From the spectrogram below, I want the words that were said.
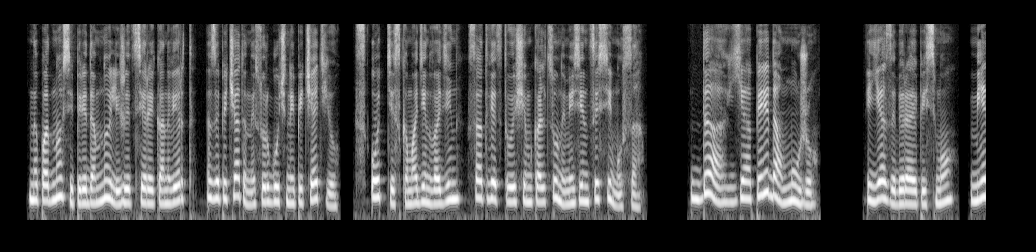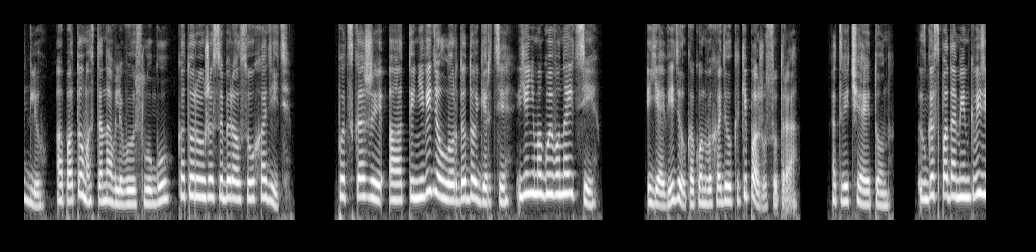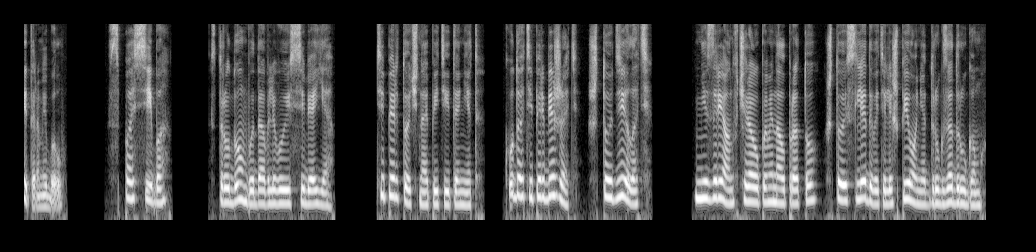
На подносе передо мной лежит серый конверт, запечатанный сургучной печатью, с оттиском один в один, соответствующим кольцу на мизинце Симуса. «Да, я передам мужу». Я забираю письмо, медлю, а потом останавливаю слугу, который уже собирался уходить. «Подскажи, а ты не видел лорда Догерти? Я не могу его найти». «Я видел, как он выходил к экипажу с утра», – отвечает он. «С господами-инквизиторами был». «Спасибо». С трудом выдавливаю из себя я. Теперь точно аппетита нет. Куда теперь бежать? Что делать? Не зря он вчера упоминал про то, что исследователи шпионят друг за другом.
